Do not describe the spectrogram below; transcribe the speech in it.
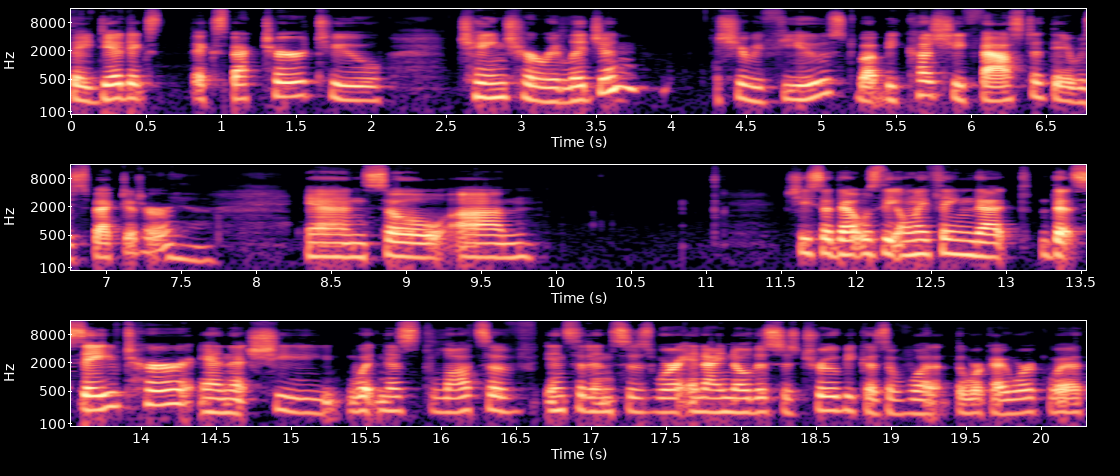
they did ex- expect her to change her religion. She refused, but because she fasted, they respected her. And so um, she said that was the only thing that that saved her, and that she witnessed lots of incidences where, and I know this is true because of what the work I work with,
